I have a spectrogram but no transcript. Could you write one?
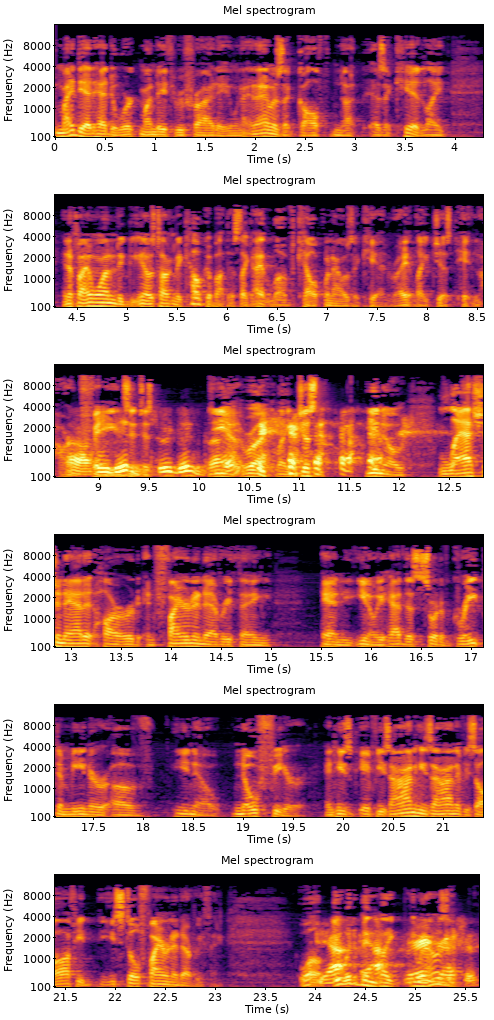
my dad had to work Monday through Friday when I, and I was a golf nut as a kid. Like, and if I wanted to, you know, I was talking to Calc about this. Like, I loved Calc when I was a kid, right? Like just hitting hard who fades and just Who didn't, right? yeah, right. Like just you know, lashing at it hard and firing at everything, and you know, he had this sort of great demeanor of you know, no fear. And he's if he's on, he's on. If he's off, he, he's still firing at everything. Well, Yeah, it would have been yeah, like when I was a-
